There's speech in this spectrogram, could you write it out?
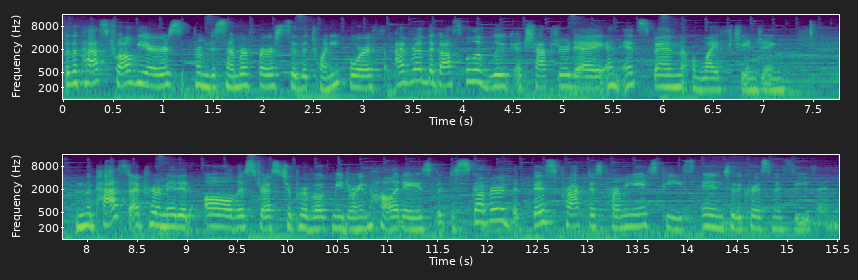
For the past 12 years, from December 1st to the 24th, I've read the Gospel of Luke a chapter a day, and it's been life changing. In the past, I permitted all this stress to provoke me during the holidays, but discovered that this practice permeates peace into the Christmas season.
